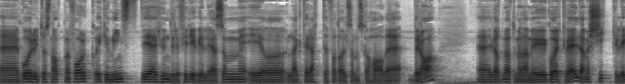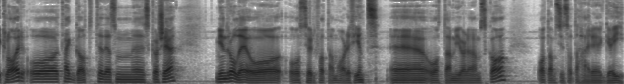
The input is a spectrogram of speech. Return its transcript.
Eh, gå rundt og snakke med folk, og ikke minst de 100 frivillige som er å legge til rette for at alle sammen skal ha det bra. Eh, vi hadde møte med dem i går kveld. De er skikkelig klar og tagga til det som eh, skal skje. Min rolle er å, å sørge for at de har det fint, og at de gjør det de skal, og at de syns at det her er gøy.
